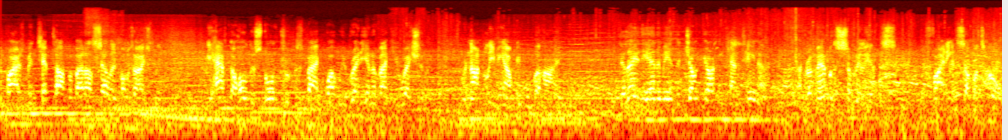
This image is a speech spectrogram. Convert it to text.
Empire's been tipped off about our cell in Mos Eisley. We have to hold the stormtroopers back while we ready an evacuation. We're not leaving our people behind. Delay the enemy at the junkyard and cantina. And remember the civilians. We're fighting in someone's home.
